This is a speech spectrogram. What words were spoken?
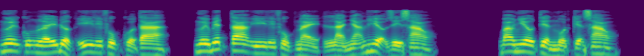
ngươi cũng lấy được y phục của ta, ngươi biết ta y phục này là nhãn hiệu gì sao? Bao nhiêu tiền một kiện sao?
